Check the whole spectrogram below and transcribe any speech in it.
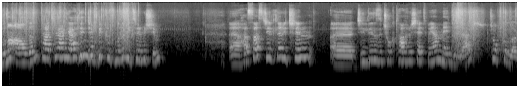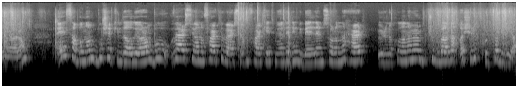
Bunu aldım. Tatilden geldiğince bir kısmını bitirmişim. Ee, hassas ciltler için e, cildinizi çok tahriş etmeyen mendiller çok kullanıyorum. El sabunu bu şekilde alıyorum. Bu versiyonu farklı versiyonu fark etmiyor. Dediğim gibi ellerim sorunlu. Her ürünü kullanamıyorum. Çünkü bazen aşırı kurtabiliyor.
